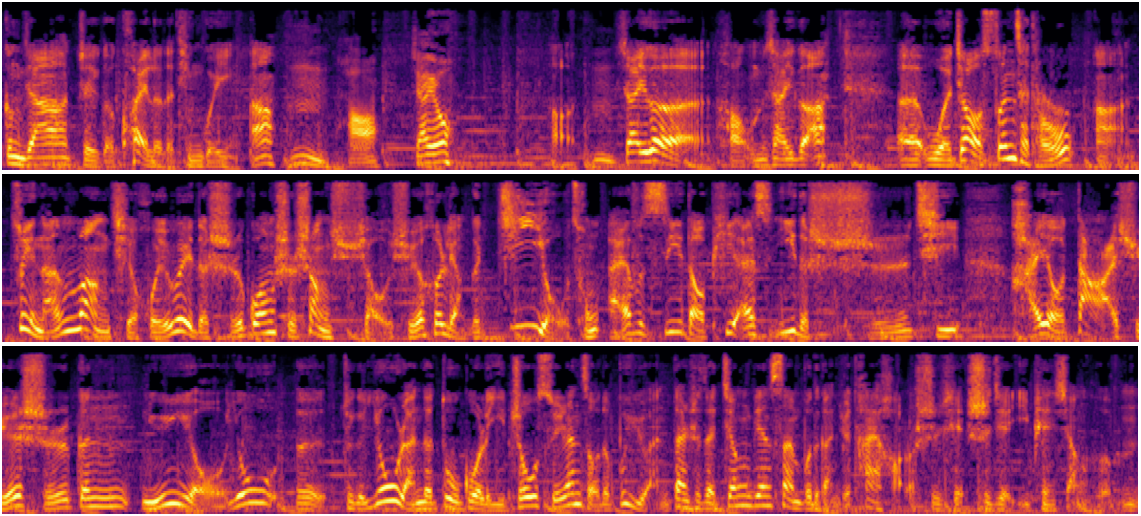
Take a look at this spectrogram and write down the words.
更加这个快乐的听鬼影啊！嗯，好，加油！好，嗯，下一个，好，我们下一个啊。呃，我叫酸菜头啊。最难忘且回味的时光是上小学和两个基友从 FC 到 PS 一的时期，还有大学时跟女友悠呃这个悠然的度过了一周。虽然走的不远，但是在江边散步的感觉太好了，世界世界一片祥和。嗯。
